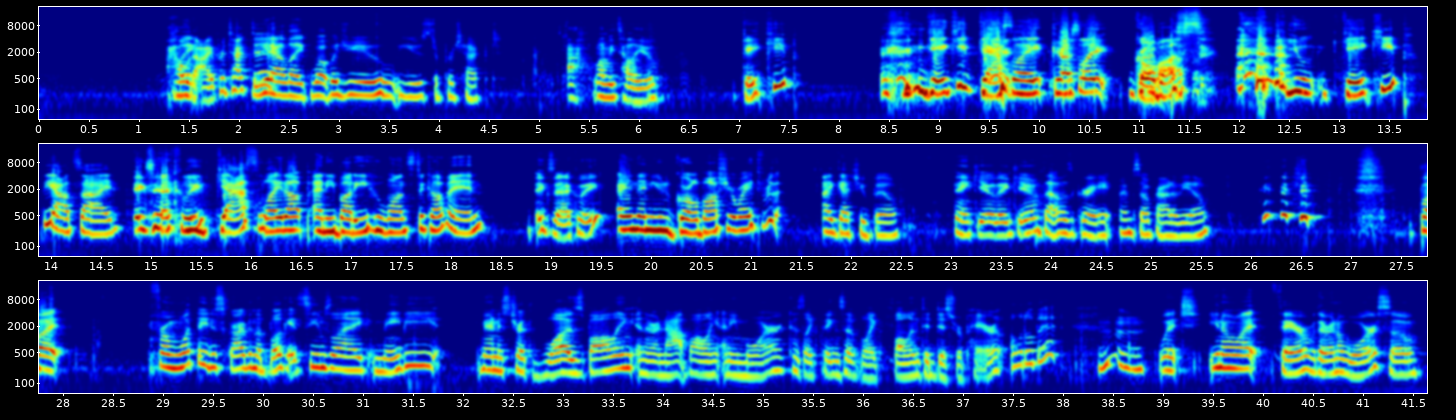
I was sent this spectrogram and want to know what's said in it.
How would I protect it? Yeah, like what would you use to protect Ah, let me tell you. Gatekeep? gatekeep, gaslight, Gaslight? girl Girl boss. you gatekeep the outside. exactly. You gaslight up anybody who wants to come in, Exactly. and then you girl boss your way through that. I get you, Boo. Thank you, thank you. That was great. I'm so proud of you. But from what they describe in the book, it seems like maybe Minas Tirith was balling and they're not balling anymore because like things have like fallen to disrepair a little bit. Hmm. Which you know what, fair. They're in a war, so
